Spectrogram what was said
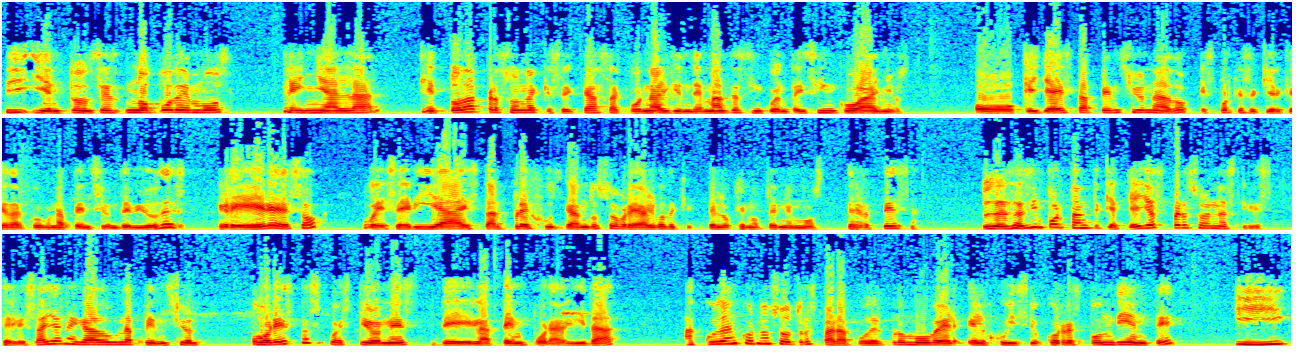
¿sí? Y entonces no podemos señalar que toda persona que se casa con alguien de más de 55 años o que ya está pensionado es porque se quiere quedar con una pensión de viudez. Creer eso, pues sería estar prejuzgando sobre algo de, que, de lo que no tenemos certeza. Entonces es importante que aquellas personas que les, se les haya negado una pensión por estas cuestiones de la temporalidad, acudan con nosotros para poder promover el juicio correspondiente y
